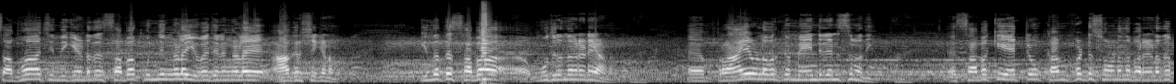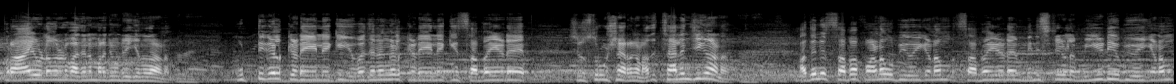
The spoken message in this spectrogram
സഭ ചിന്തിക്കേണ്ടത് സഭ കുഞ്ഞുങ്ങളെ യുവജനങ്ങളെ ആകർഷിക്കണം. ഇന്നത്തെ സഭ മുതിർന്നവരുടെയാണ്. പ്രായമുള്ളവർക്ക് മെയിന്റനൻസ് മതി. സഭയ്ക്ക് ഏറ്റവും കംഫർട്ട് സോൺ എന്ന് പറയുന്നത് പ്രായമുള്ളവരോട് വചനം പറഞ്ഞുകൊണ്ടിരിക്കുന്നതാണ്. കുട്ടികൾക്കിടയിലേക്ക് യുവജനങ്ങൾക്കിടയിലേക്ക് സഭയുടെ ശുശ്രൂഷ ഇറങ്ങണം. അത് ചലഞ്ചിങ് ആണ്. അതിന് സഭ പണം ഉപയോഗിക്കണം സഭയുടെ മിനിസ്ട്രികൾ മീഡിയ ഉപയോഗിക്കണം.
